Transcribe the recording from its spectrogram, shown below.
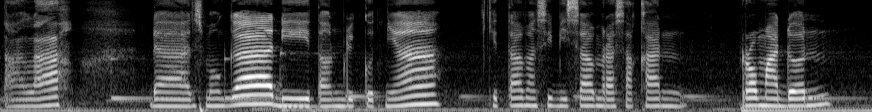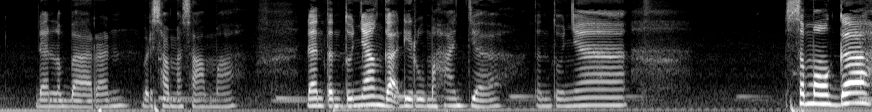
taala. Dan semoga di tahun berikutnya kita masih bisa merasakan Ramadan dan lebaran bersama-sama. Dan tentunya nggak di rumah aja. Tentunya semoga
